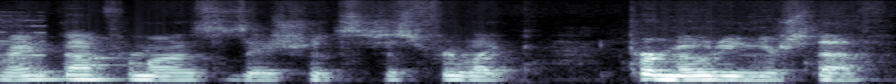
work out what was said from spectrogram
right? Not for monetization. It's just for like promoting your stuff.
